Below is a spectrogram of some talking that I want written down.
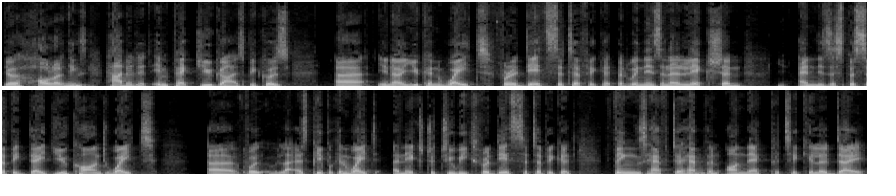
There were a whole lot of things. Mm. How did it impact you guys? Because, uh, you know, you can wait for a death certificate, but when there's an election and there's a specific date, you can't wait. Uh, for as people can wait an extra two weeks for a death certificate, things have to happen on that particular day.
